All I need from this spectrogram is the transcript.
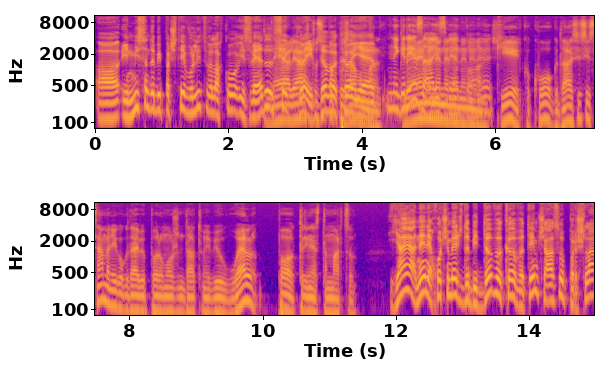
Uh, in mislim, da bi pač te volitve lahko izvedli. Ne, ja, glej, pa DVK je. malo. Ne gre za ne, ne, ne, ne, izvedbo, ne, ne, ne. veš. Kje, kako, kdaj? Si si sam rekel, kdaj je bil prvi možen datum, je bil well po 13. marcu. Ja, ja, ne, ne, hočem reči, da bi DVK v tem času prišla,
